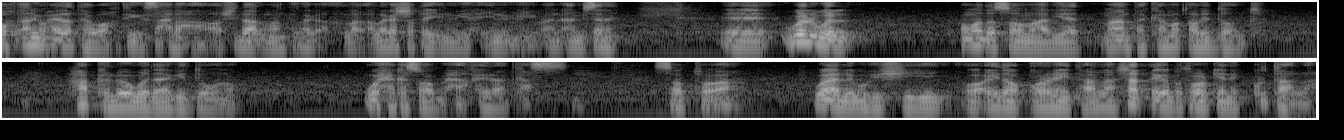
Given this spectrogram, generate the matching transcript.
waqti aniga waxay ila tahay waqtigii saxda ahaa oo shidaal maanta laga la- laga shaqeeya inuu yahay inuu aan aaminsanahay welwel ummadda soomaaliyeed maanta kama qabi doonto habka loo wadaagi doono waxa ka soo baxa khayraadkaas sababtoo ah waa lagu heshiiyey oo iyadoo qoranay taallaa sharciga batroolkeena ku taallaa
